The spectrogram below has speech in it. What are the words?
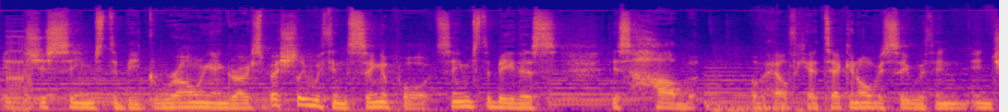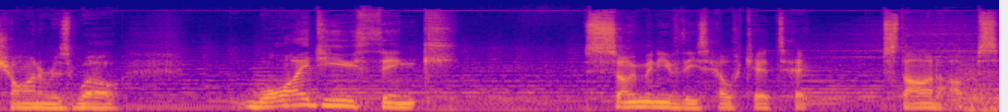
It just seems to be growing and growing, especially within Singapore. It seems to be this this hub of healthcare tech, and obviously within in China as well. Why do you think so many of these healthcare tech startups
